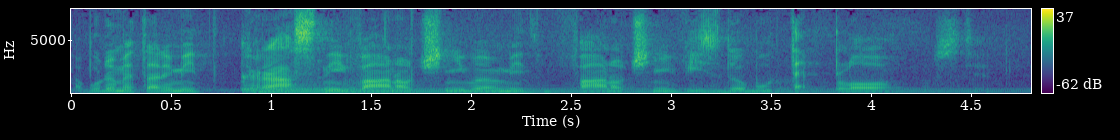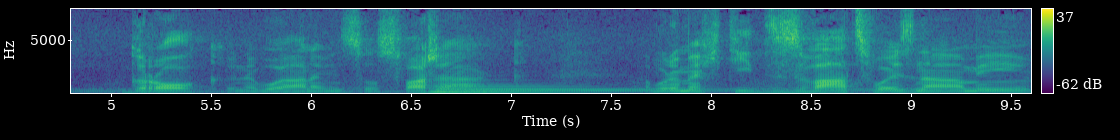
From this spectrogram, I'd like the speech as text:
a budeme tady mít krásný vánoční, budeme mít vánoční výzdobu, teplo, prostě grok, nebo já nevím co, svařák. A budeme chtít zvát svoje známí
